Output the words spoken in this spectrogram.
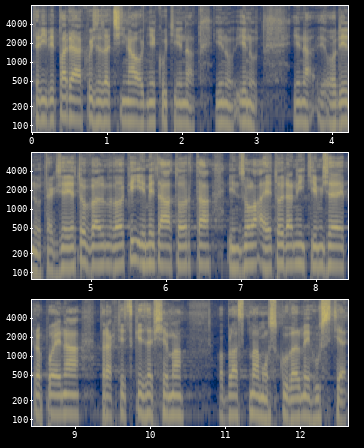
který vypadá jako, že začíná od někud jinat, jinut, jinut, jinat, od jinut. Takže je to vel, velký imitátor, ta inzula, a je to daný tím, že je propojená prakticky se všema oblastma mozku velmi hustě.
